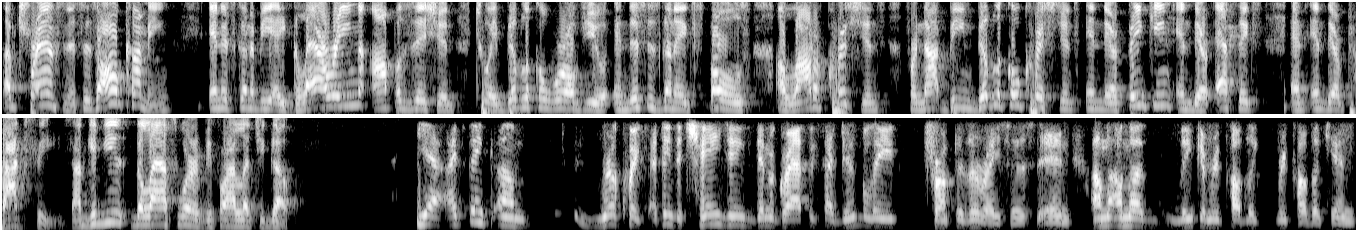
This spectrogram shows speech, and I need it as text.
of transness. It's all coming, and it's going to be a glaring opposition to a biblical worldview. And this is going to expose a lot of Christians for not being biblical Christians in their thinking, in their ethics, and in their praxis. I'll give you the last word before I let you go. Yeah, I think um, real quick, I think the changing demographics, I do believe Trump is a racist, and I'm, I'm a Lincoln Republic Republican.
